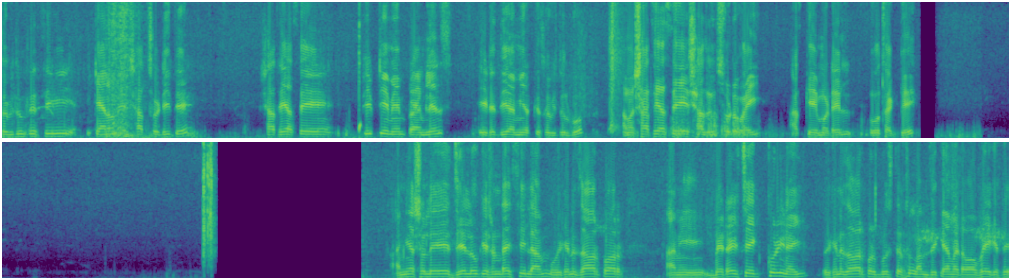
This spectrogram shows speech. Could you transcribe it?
ছবি তুলতেছি ক্যাননের সাতশো ডিতে। সাথে আছে fifty M M prime lens এটা দিয়ে আমি আজকে ছবি তুলবো। আমার সাথে আছে সাজু ছোট ভাই আজকে মডেল ও থাকবে। আমি আসলে যে লোকেশনটায় ছিলাম ওইখানে যাওয়ার পর আমি ব্যাটারি চেক করি নাই। ওইখানে যাওয়ার পর বুঝতে পারলাম যে ক্যামেরাটা অফ হয়ে গেছে।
